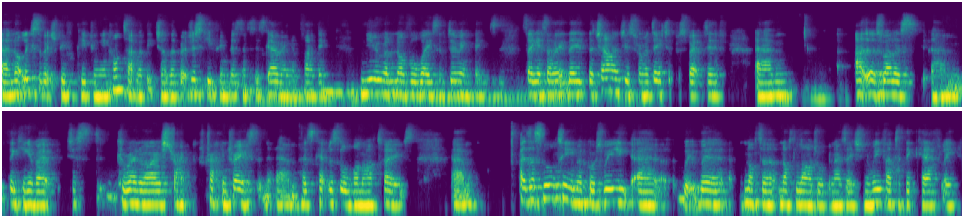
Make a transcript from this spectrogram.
uh, not least of which people keeping in contact with each other, but just keeping businesses going and finding new and novel ways of doing things. So yes, I think the, the challenges from a data perspective, um, as well as um, thinking about just coronavirus track, track and trace um, has kept us all on our toes. Um, as a small team, of course, we, uh, we are not a not a large organisation. We've had to think carefully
